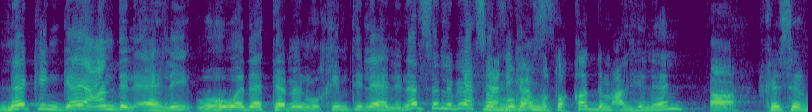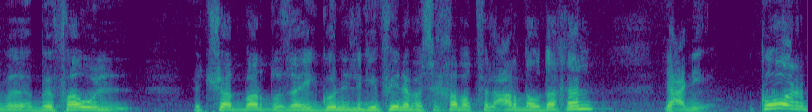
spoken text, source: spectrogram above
لكن جاي عند الأهلي وهو ده ثمن وقيمه الأهلي نفس اللي بيحصل يعني في كان مصر. متقدم على الهلال آه. خسر بفاول اتشاط برضه زي الجون اللي جه فينا بس خبط في العارضة ودخل. يعني كور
